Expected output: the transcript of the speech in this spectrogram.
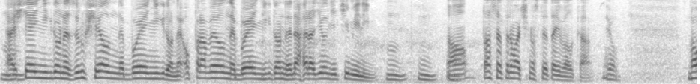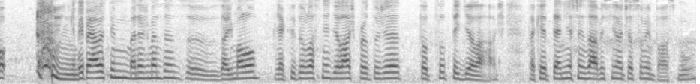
hmm. a ještě je nikdo nezrušil, nebo je nikdo neopravil, nebo je nikdo nenahradil něčím jiným. Hmm. Hmm. No, ta setrvačnost je tady velká. Jo. No, mě právě s tím managementem zajímalo, jak ty to vlastně děláš, protože to, co ty děláš, tak je téměř nezávislý na časovém pásmu.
